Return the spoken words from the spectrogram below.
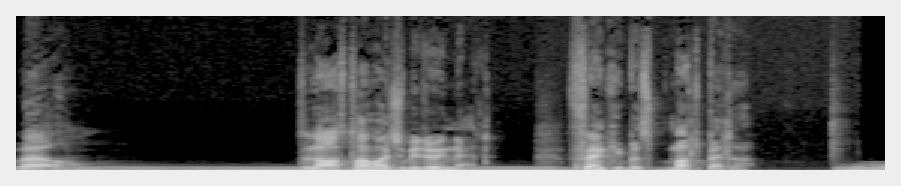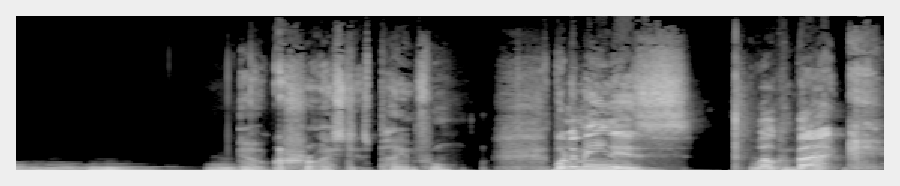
Well, the last time I should be doing that. Frankie was much better. Oh Christ, it's painful. What I mean is, welcome back.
